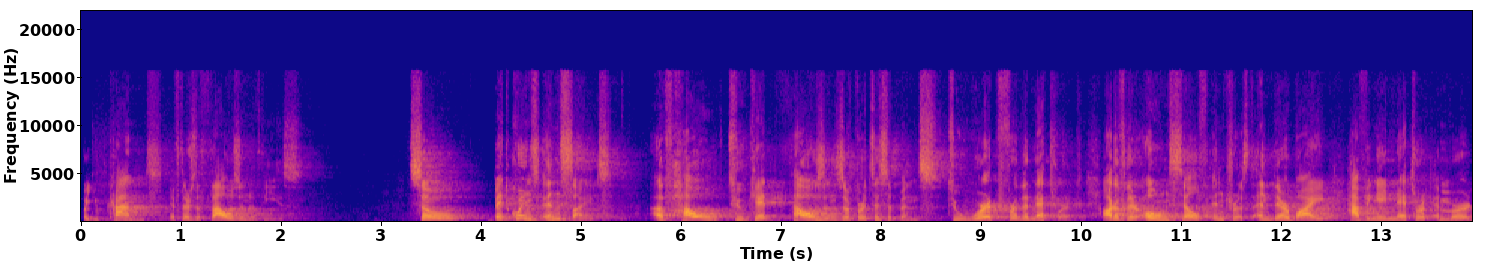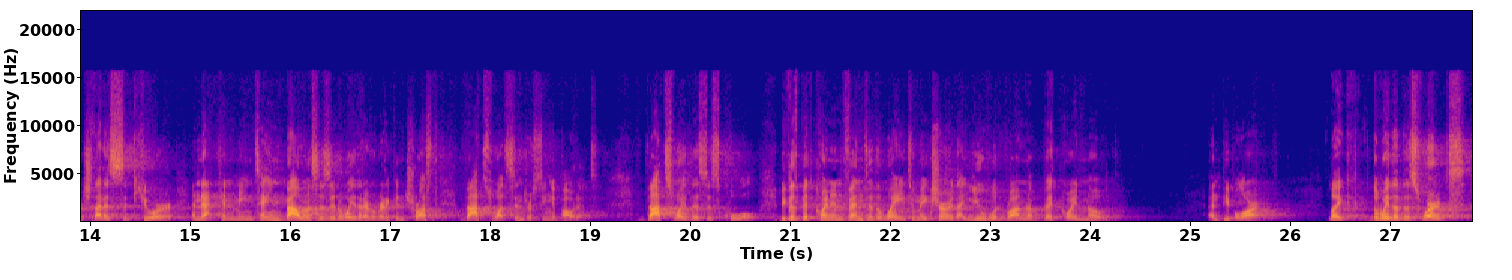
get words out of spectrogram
but you can't if there's a thousand of these. So Bitcoin's insight of how to get thousands of participants to work for the network out of their own self-interest and thereby having a network emerge that is secure and that can maintain balances in a way that everybody can trust, that's what's interesting about it. That's why this is cool. Because Bitcoin invented a way to make sure that you would run a Bitcoin node. And people are. Like, the way that this works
